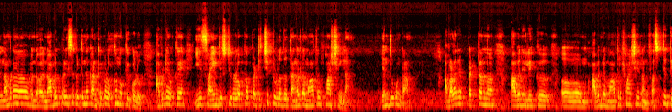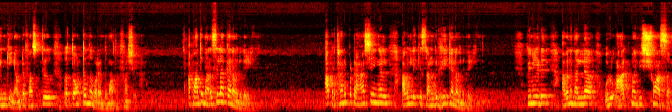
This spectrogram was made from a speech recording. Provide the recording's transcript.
നമ്മുടെ നോബൽ പ്രൈസ് കിട്ടുന്ന കൺട്രികളൊക്കെ നോക്കിക്കോളൂ. അവിടെയൊക്കെ ഈ സയന്റിസ്റ്റുകളൊക്കെ പഠിച്ചിട്ടുള്ളത് തങ്ങളുടെ മാതൃഭാഷയിലാണ്. എന്തുകൊണ്ടാണ്? വളരെ പെട്ടെന്ന് അവനിലേക്ക് അവന്റെ മാതൃഭാഷയിലാണ് ഫസ്റ്റ് തിങ്കിങ് അവന്റെ ഫസ്റ്റ് തോട്ടെന്ന് പറയുന്നത് മാതൃഭാഷയിലാണ് അപ്പോൾ അത് മനസ്സിലാക്കാൻ അവന് കഴിയുന്നു. ആ പ്രധാനപ്പെട്ട ആശയങ്ങൾ അവനിലേക്ക് സംഗ്രഹിക്കാൻ അവന് കഴിയുന്നു. പിന്നീട് അവന് നല്ല ഒരു ആത്മവിശ്വാസം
